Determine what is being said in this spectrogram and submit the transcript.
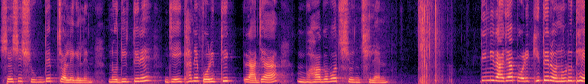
শেষে সুখদেব চলে গেলেন। নদীর তীরে যেইখানে পরিত্রিক রাজা ভাগবত শুনছিলেন। তিনি রাজা পরীক্ষিতের অনুরোধে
